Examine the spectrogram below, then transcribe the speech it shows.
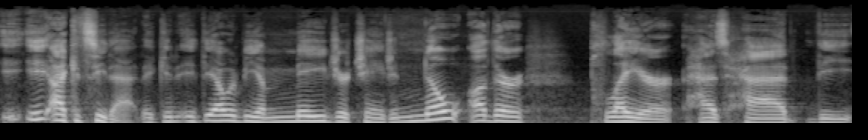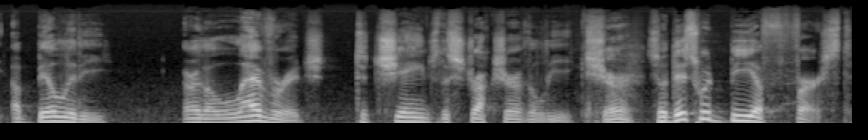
it- I could see that. It could it, that would be a major change, and no other player has had the ability or the leverage to change the structure of the league. Sure. So this would be a first.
